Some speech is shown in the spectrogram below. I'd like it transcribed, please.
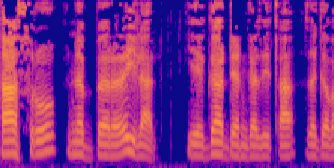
ታስሮ ነበረ ይላል የጋርዲያን ጋዜጣ ዘገባ።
